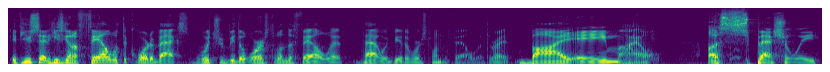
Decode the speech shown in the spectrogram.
if you said he's going to fail with the quarterbacks, which would be the worst one to fail with? That would be the worst one to fail with, right? by a mile, especially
